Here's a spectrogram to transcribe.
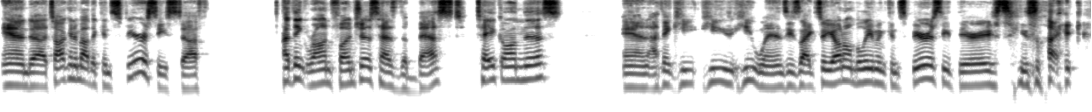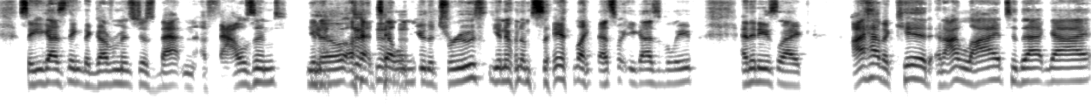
And uh, talking about the conspiracy stuff i think ron funches has the best take on this and I think he he he wins. He's like, so y'all don't believe in conspiracy theories? He's like, so you guys think the government's just batting a thousand, you yeah. know, telling you the truth? You know what I'm saying? Like that's what you guys believe. And then he's like, I have a kid, and I lied to that guy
